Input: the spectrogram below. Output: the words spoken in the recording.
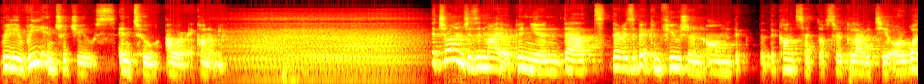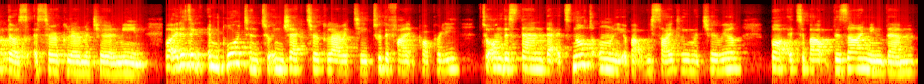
really reintroduced into our economy. The challenge is, in my opinion, that there is a bit of confusion on the the concept of circularity or what does a circular material mean. But it is important to inject circularity to define it properly, to understand that it's not only about recycling material, but it's about designing them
